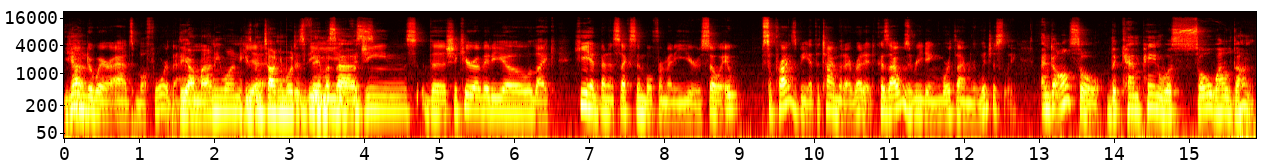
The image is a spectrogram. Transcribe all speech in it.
Yeah. underwear ads before that. The Armani one, he's Yeah. been talking about his the, famous ass. the jeans, the Shakira video, like he had been a sex symbol for many years. So it surprised me at the time that I read it because I was reading Wertheim religiously. And also, the campaign was so well done.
